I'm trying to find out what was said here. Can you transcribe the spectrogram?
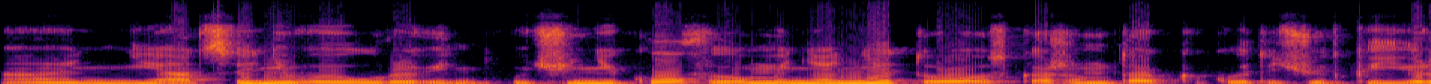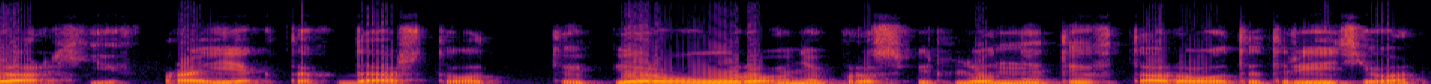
а, не оцениваю уровень учеников, и у меня нету, скажем так, какой-то четкой иерархии в проектах, да, что вот ты первого уровня просветленный, ты второго, ты третьего.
